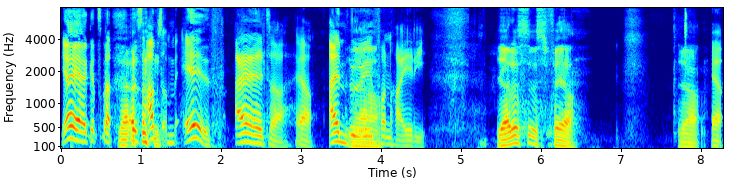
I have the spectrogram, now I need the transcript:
ja ja ganz klar ja. bis abends um elf. Alter, ja. Almhöhe ja. von Heidi. Ja, das ist fair. Ja. Ja.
